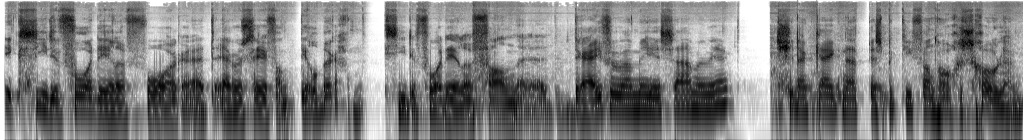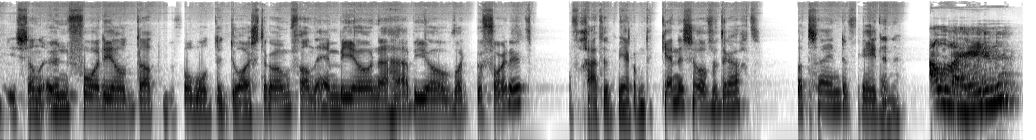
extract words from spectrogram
Ik zie de voordelen voor het ROC van Tilburg. Ik zie de voordelen van eh, de bedrijven waarmee je samenwerkt. Als je dan kijkt naar het perspectief van hogescholen, is dan een voordeel dat bijvoorbeeld de doorstroom van MBO naar HBO wordt bevorderd? Of gaat het meer om de kennisoverdracht? Wat zijn de redenen? Allerlei redenen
